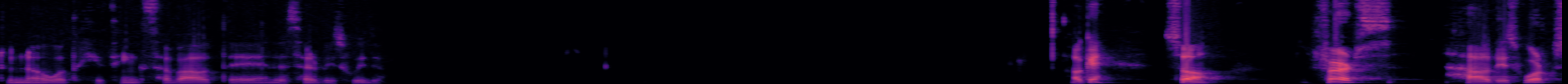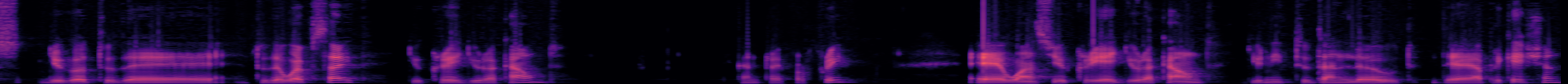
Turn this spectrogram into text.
to know what he thinks about the, the service we do. Okay, so first how this works, you go to the to the website, you create your account, you can try for free. Uh, once you create your account, you need to download the application.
